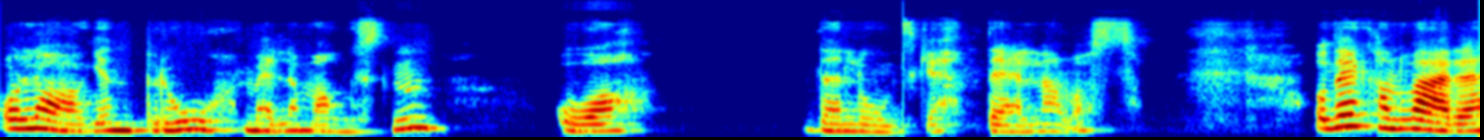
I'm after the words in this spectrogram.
å lage en bro mellom angsten og den logiske delen av oss. Og det kan være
